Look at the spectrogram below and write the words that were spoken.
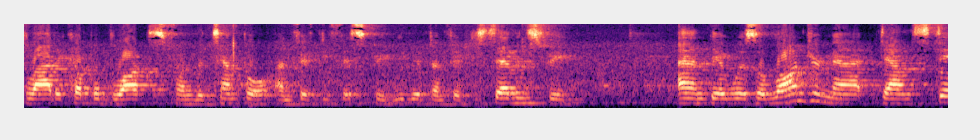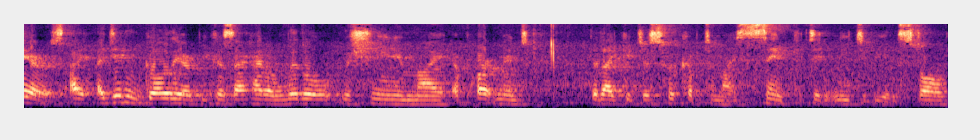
flat a couple blocks from the temple on 55th Street. We lived on 57th Street. And there was a laundromat downstairs. I, I didn't go there because I had a little machine in my apartment that I could just hook up to my sink. It didn't need to be installed.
